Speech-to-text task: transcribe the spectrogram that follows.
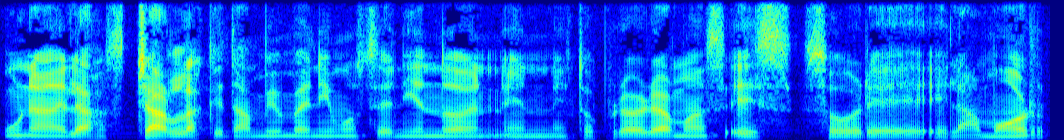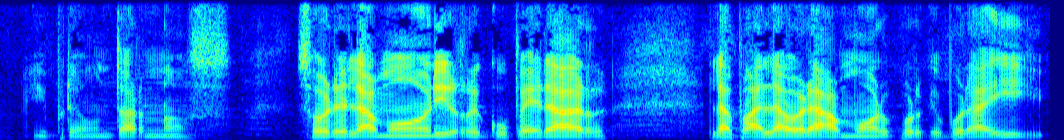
una de las charlas que también venimos teniendo en, estos programas es sobre el amor y preguntarnos sobre el amor y recuperar la palabra amor, porque por ahí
